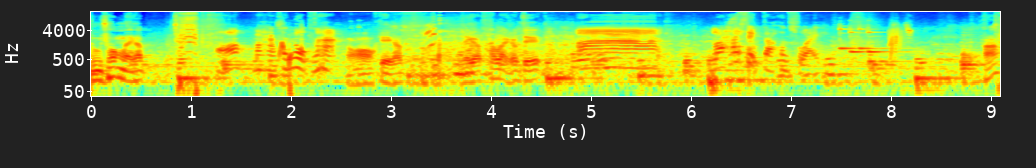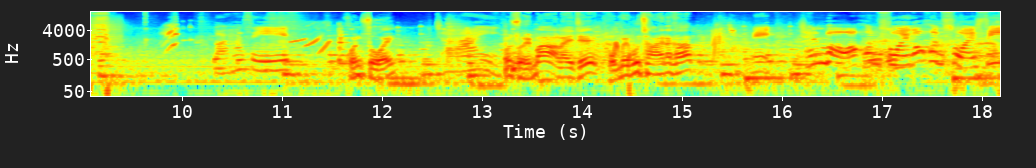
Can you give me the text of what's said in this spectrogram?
ดูช่องอะไรครับ อ๋อ มหาสนุกนะฮะอ๋อโอเคครับนี่ครับเท่าไหร่ครับเจ๊อ่าร้อยห้าสิบจ้ะคนสวยฮะร้อยห้าสิบคนสวย ใช่ คนสวยบ้าอะไรเจ๊ผมเป็นผู้ชายนะครับ นี่ ฉันบอกว่าคนสวยก็คนสวยสิ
